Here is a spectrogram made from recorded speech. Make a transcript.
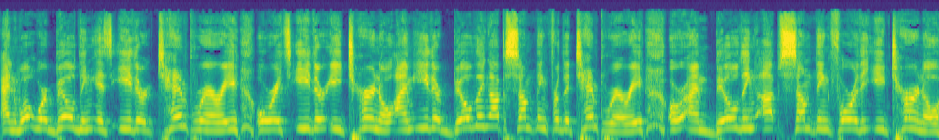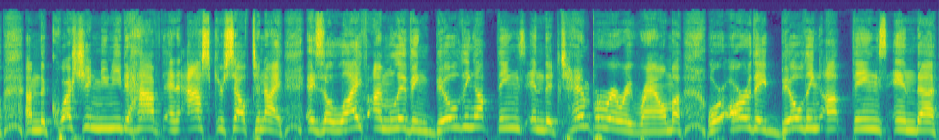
and what we're building is either temporary or it's either eternal. I'm either building up something for the temporary or I'm building up something for the eternal. And the question you need to have and ask yourself tonight is the life I'm living building up things in the temporary realm or are they building up things in the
